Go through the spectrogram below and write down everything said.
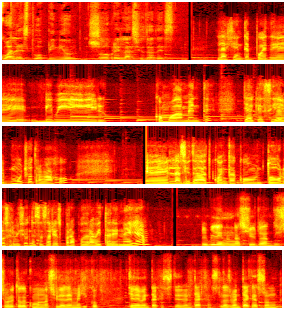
cuál es tu opinión sobre las ciudades? La gente puede vivir cómodamente, ya que si hay mucho trabajo, eh, la ciudad cuenta con todos los servicios necesarios para poder habitar en ella. Vivir en una ciudad, y sobre todo como en la Ciudad de México, tiene ventajas y desventajas. Las ventajas son,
